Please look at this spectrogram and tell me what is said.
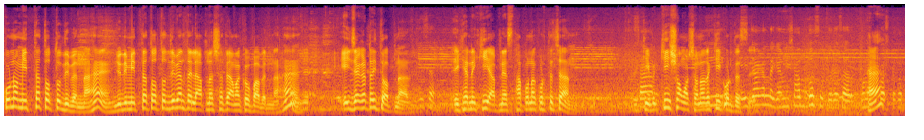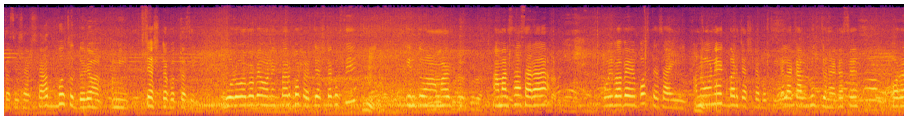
কোনো মিথ্যা তথ্য দিবেন না হ্যাঁ? যদি মিথ্যা তথ্য দিবেন তাহলে আপনার সাথে আমাকেও পাবেন না হ্যাঁ? এই জায়গাটাই তো আপনার। এখানে কি আপনি স্থাপনা করতে চান? কি কি সমস্যা? ওনারা কি করতেছে? এই জায়গার লাগে আমি সাত বছর ধরে স্যার অনেক হ্যাঁ? কষ্ট করতেছি স্যার। সাত বছর ধরে আমি চেষ্টা করতেছি। বড়োভাবে অনেকবার বসার চেষ্টা করছি কিন্তু আমার আমার চাচারা ওইভাবে বসতে চাইনি আমি অনেকবার চেষ্টা করছি। এলাকার লোকজনের কাছে ওরা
